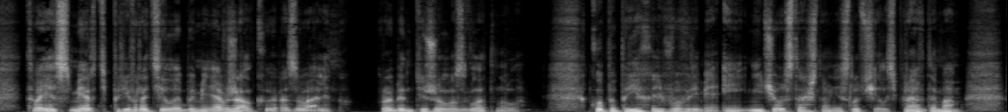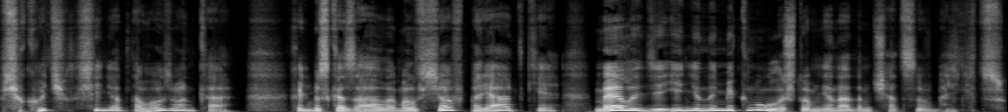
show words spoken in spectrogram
— Твоя смерть превратила бы меня в жалкую развалину. Робин тяжело сглотнула. Копы приехали вовремя, и ничего страшного не случилось. Правда, мам? Все кончилось, и ни одного звонка. Хоть бы сказала, мол, все в порядке. Мелоди и не намекнула, что мне надо мчаться в больницу.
